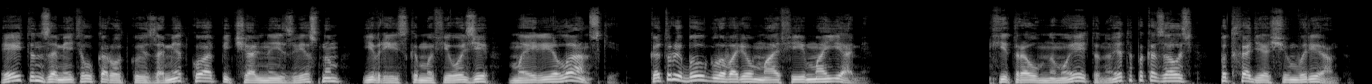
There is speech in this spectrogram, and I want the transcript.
Эйтон заметил короткую заметку о печально известном еврейском мафиози Мэри Лански, который был главарем мафии Майами. Хитроумному Эйтону это показалось подходящим вариантом.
